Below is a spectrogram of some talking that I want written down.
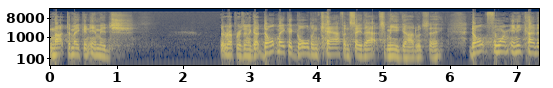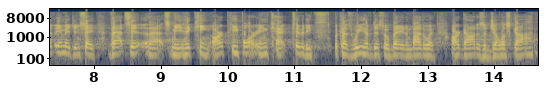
not to make an image that represented God. Don't make a golden calf and say, That's me, God would say. Don't form any kind of image and say, That's it, that's me. Hey, King, our people are in captivity because we have disobeyed. And by the way, our God is a jealous God.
